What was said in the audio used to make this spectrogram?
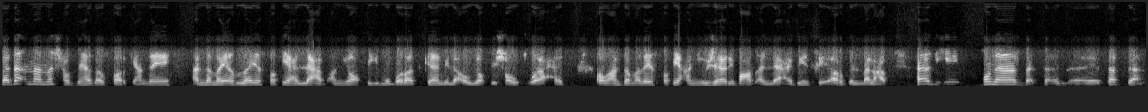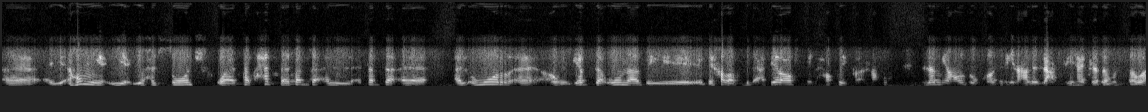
بدأنا نشعر بهذا الفرق. يعني عندما لا يستطيع اللاعب أن يعطي مباراة كاملة أو يعطي شوط واحد أو عندما لا يستطيع أن يجاري بعض اللاعبين في أرض الملعب هذه هنا تبدأ آه، هم يحسون وحتى تبدأ تبدأ آه، الأمور آه، أو يبدأون بخلاص بالاعتراف بالحقيقة أنهم لم يعودوا قادرين على اللعب في هكذا مستوى.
